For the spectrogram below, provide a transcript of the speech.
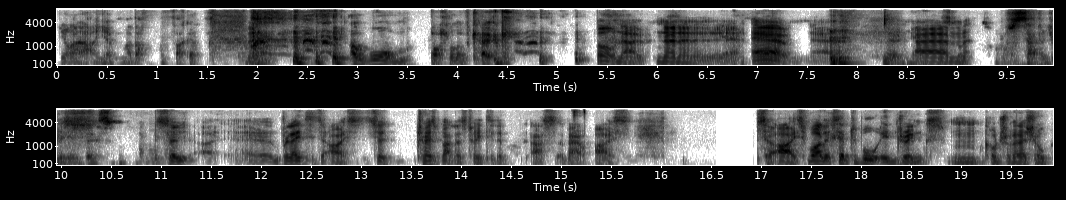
You're like, oh, yeah, motherfucker. a warm bottle of Coke. Oh no, no, no, no, no, Yeah. no. Oh no. No, Um, sort of savagery is this? so uh, related to ice, so Tres Butler's tweeted us about ice. So ice, while acceptable in drinks, mm, controversial,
